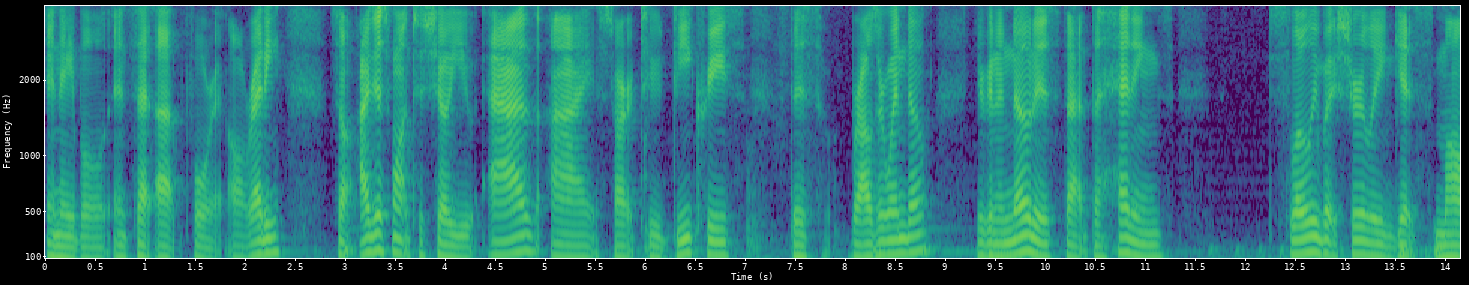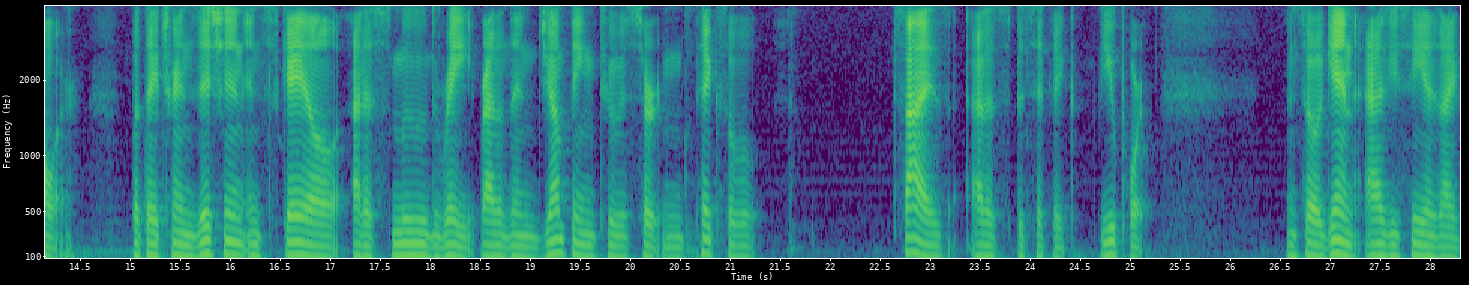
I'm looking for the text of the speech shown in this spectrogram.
enabled and set up for it already. So I just want to show you as I start to decrease this browser window, you're going to notice that the headings slowly but surely get smaller, but they transition and scale at a smooth rate rather than jumping to a certain pixel size at a specific viewport. And so again, as you see, as I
